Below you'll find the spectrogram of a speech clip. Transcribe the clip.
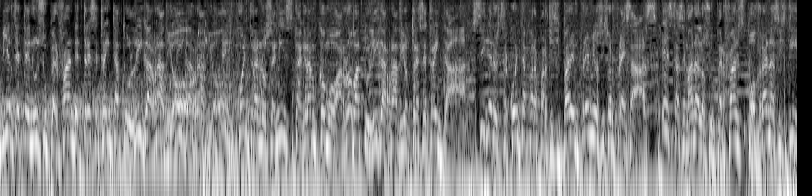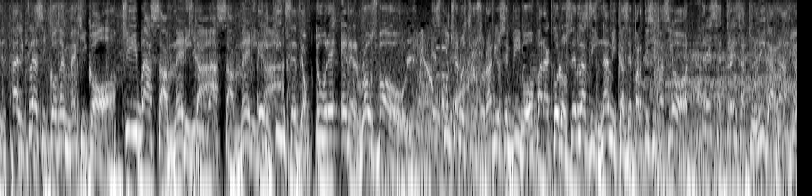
Conviértete en un superfan de 1330 Tu Liga Radio. Liga Radio. Encuéntranos en Instagram como arroba Tu Liga Radio 1330. Sigue nuestra cuenta para participar en premios y sorpresas. Esta semana los superfans podrán asistir al Clásico de México. Chivas América. Chivas América. El 15 de octubre en el Rose Bowl. Escucha nuestros horarios en vivo para conocer las dinámicas de participación. 1330 Tu Liga Radio.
